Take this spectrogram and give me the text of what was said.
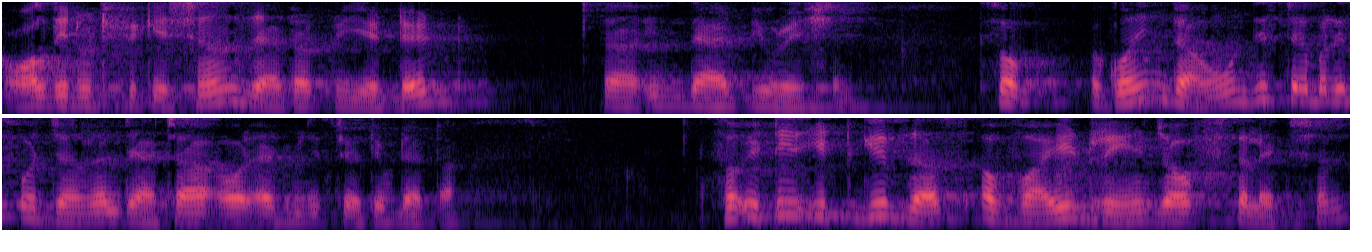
all the notifications that are created uh, in that duration. So going down this table is for general data or administrative data. So it, it gives us a wide range of selection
